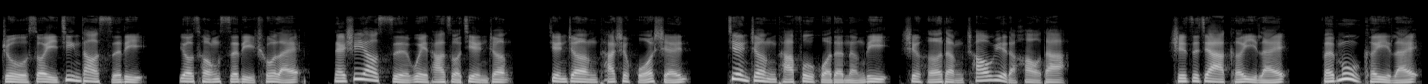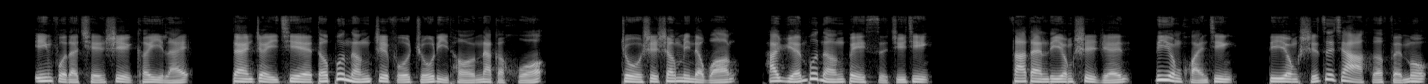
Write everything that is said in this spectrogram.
主所以进到死里，又从死里出来，乃是要死为他做见证，见证他是活神，见证他复活的能力是何等超越的浩大。十字架可以来，坟墓可以来。音符的诠释可以来，但这一切都不能制服主里头那个活。主是生命的王，他原不能被死拘禁。撒旦利用世人，利用环境，利用十字架和坟墓，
